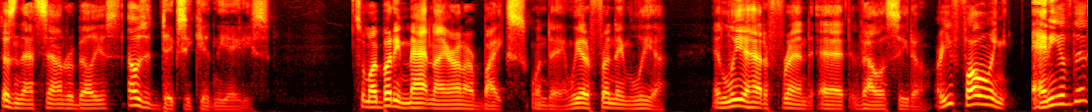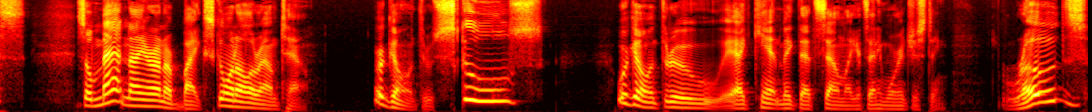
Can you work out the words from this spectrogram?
Doesn't that sound rebellious? I was a Dixie kid in the 80s. So my buddy Matt and I are on our bikes one day, and we had a friend named Leah. And Leah had a friend at Vallecito. Are you following any of this? So Matt and I are on our bikes going all around town. We're going through schools. We're going through, I can't make that sound like it's any more interesting. Roads,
